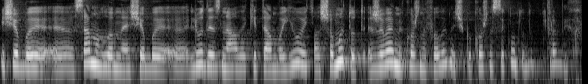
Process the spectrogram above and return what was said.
І щоб е, саме головне, щоб е, люди знали, які там воюють, що ми тут живемо і кожну хвилиночку, кожну секунду про них.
